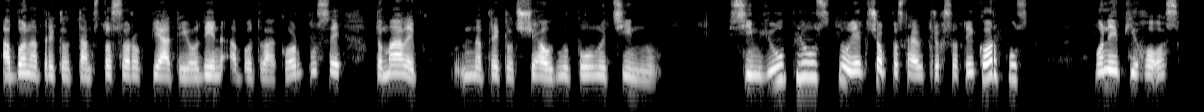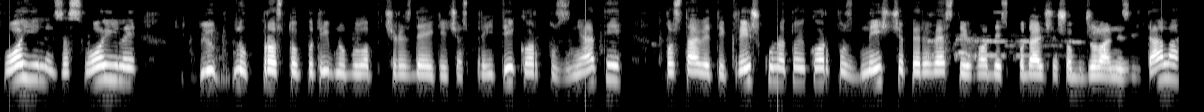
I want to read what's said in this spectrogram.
або, наприклад, там 145-й один або два корпуси, то мали б, наприклад, ще одну повноцінну сім'ю плюс. Ну, якщо б поставив 300-й корпус, вони б його освоїли, засвоїли. Ну, просто потрібно було б через деякий час прийти, корпус зняти, поставити кришку на той корпус, нижче перевести його десь подальше, щоб бджола не злітала.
